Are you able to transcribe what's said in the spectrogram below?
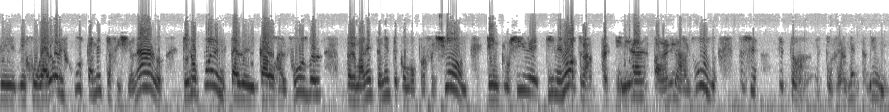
de- de jugadores justamente aficionados, que no pueden estar dedicados al fútbol permanentemente como profesión, que inclusive tienen otras actividades paralelas al fútbol. Entonces, esto, esto realmente también,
